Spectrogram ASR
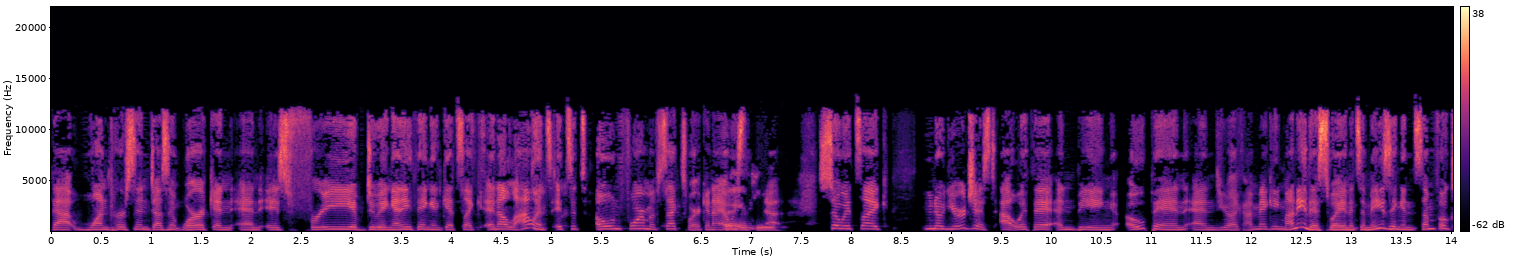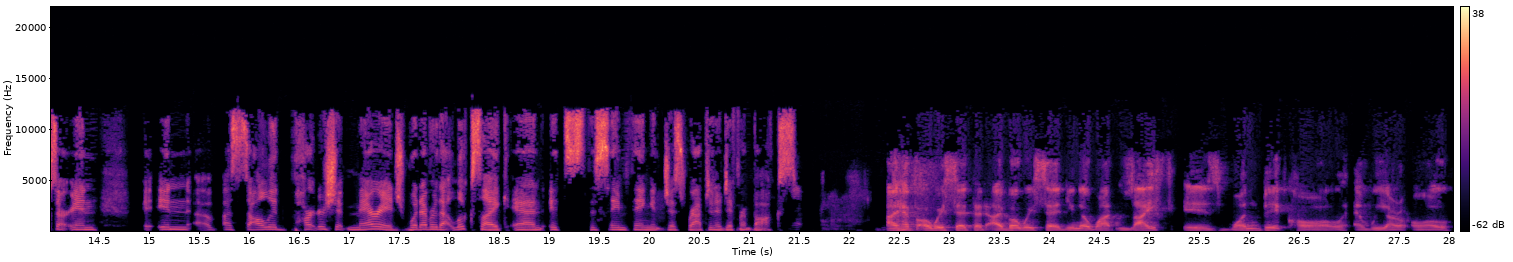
that one person doesn't work and and is free of doing anything and gets like an allowance. It's its own form of sex work and i always Thank think you. that so it's like you know you're just out with it and being open and you're like i'm making money this way and it's amazing and some folks are in in a, a, solid partnership marriage whatever that looks like and it's the same thing and just wrapped in a different box. I have always said that. I've always said you know what? Life is one big call and we are all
